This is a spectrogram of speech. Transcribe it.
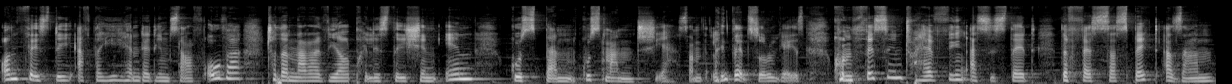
on Thursday after he handed himself over to the Narraville police station in Kuspan, Kusmand, yeah, something like that, sorry guys, confessing to having assisted the first suspect, Azaan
